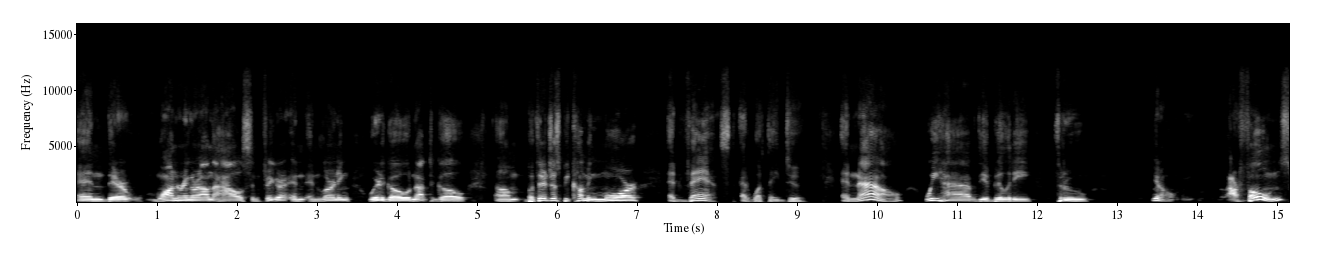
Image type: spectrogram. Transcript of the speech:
and they're wandering around the house and figuring and, and learning where to go, not to go. Um, but they're just becoming more advanced at what they do. And now we have the ability through, you know, our phones,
